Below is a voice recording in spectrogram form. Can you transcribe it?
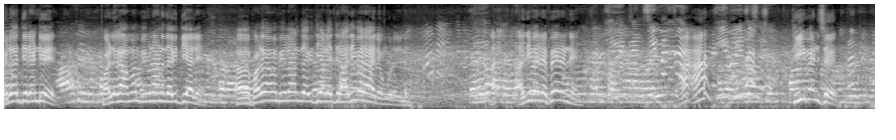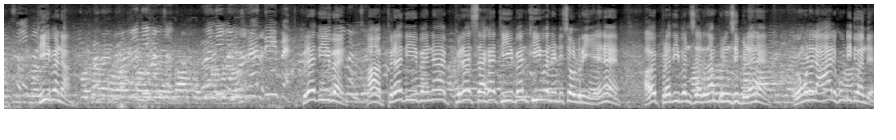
எழுபத்தி ரெண்டு பேர். பழுகாமம் விவுலானந்த வித்யாலயம். ஆ, பழுகாமம் விவுலானந்த வித்யாலயத்தில் அதிபர் யார் உங்களோட அதிபர் பேர் என்ன? தீபன் சார் தீபனா? பிரதீபன். ஆ பிரதீபன பிரசக தீபன் தீபன் என்று சொல்றீங்க. என்ன? அவர் பிரதீபன் சார் தான் பிரின்சிபல் என்ன? உங்களால் யார் கூட்டிட்டு வந்து?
